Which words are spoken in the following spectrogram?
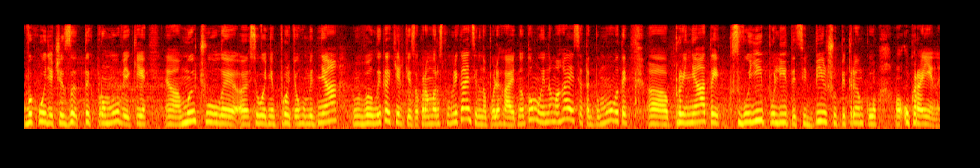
виходячи з тих промов, які е, ми чули е, сьогодні протягом дня, велика кількість, зокрема республіканців, наполягають на тому і намагаються, так би мовити, е, прийняти в своїй політиці більшу підтримку України.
